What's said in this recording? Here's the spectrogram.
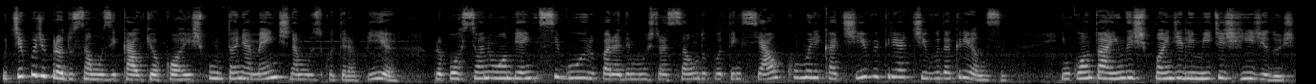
O tipo de produção musical que ocorre espontaneamente na musicoterapia proporciona um ambiente seguro para a demonstração do potencial comunicativo e criativo da criança, enquanto ainda expande limites rígidos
